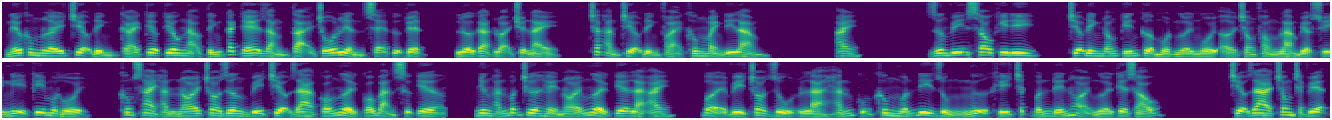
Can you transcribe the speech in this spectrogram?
nếu không lấy triệu đình cái tiêu tiêu ngạo tính cách e rằng tại chỗ liền sẽ tự tuyệt, lừa gạt loại chuyện này, chắc hẳn triệu đình phải không mảnh đi làm. Ai? Dương vĩ sau khi đi, triệu đình đóng kín cửa một người ngồi ở trong phòng làm việc suy nghĩ kỹ một hồi, không sai hắn nói cho dương vĩ triệu ra có người có bản sự kia, nhưng hắn vẫn chưa hề nói người kia là ai, bởi vì cho dù là hắn cũng không muốn đi dùng ngự khí chất vấn đến hỏi người kia sáu. Triệu ra trong trạch viện,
